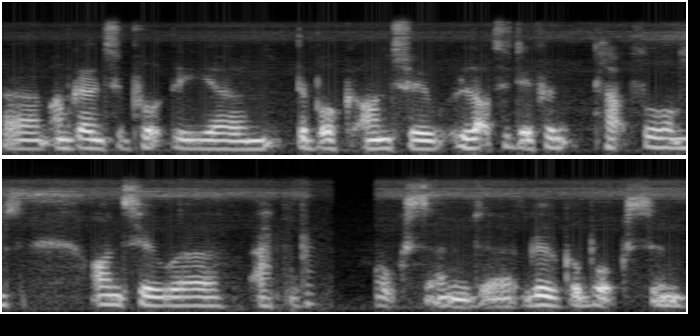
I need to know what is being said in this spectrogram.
Um, I'm going to put the um, the book onto lots of different platforms, onto uh, Apple Books and uh, Google Books and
